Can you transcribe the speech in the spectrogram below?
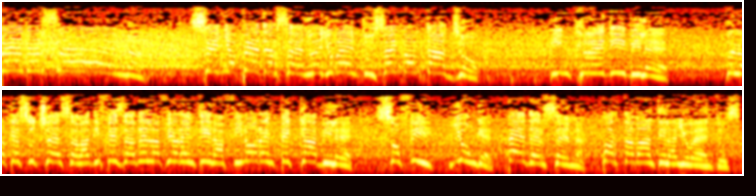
Pedersen! Segna Pedersen, la Juventus è in vantaggio. Incredibile quello che è successo alla difesa della Fiorentina, finora impeccabile. Sofie Junge, Pedersen porta avanti la Juventus.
